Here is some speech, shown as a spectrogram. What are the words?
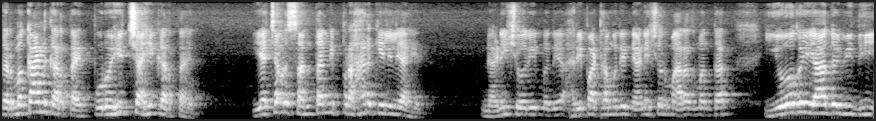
कर्मकांड करतायत पुरोहितशाही करतायत याच्यावर संतांनी प्रहार केलेले आहेत. ज्ञानेश्वरीमध्ये हरिपाठामध्ये ज्ञानेश्वर महाराज म्हणतात योग याग विधी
